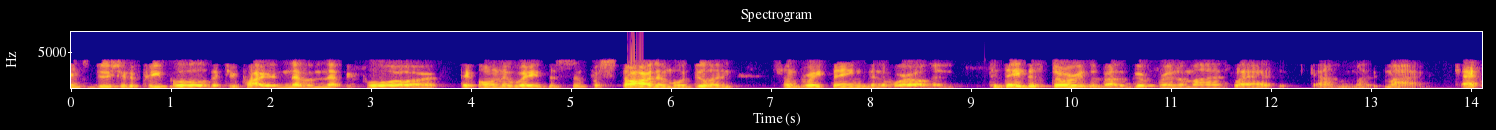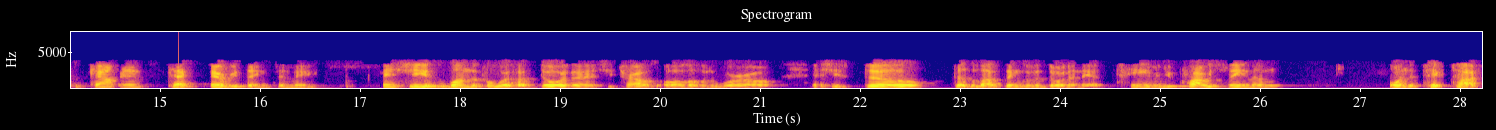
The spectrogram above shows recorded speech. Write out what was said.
introduce you to people that you probably never met before, or they're on their way to superstardom or doing some great things in the world. And today, this story is about a good friend of mine slash um, my, my tax accountant, tax everything to me. And she is wonderful with her daughter, and she travels all over the world, and she still does a lot of things with her daughter and their team. And you've probably seen them on the TikTok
